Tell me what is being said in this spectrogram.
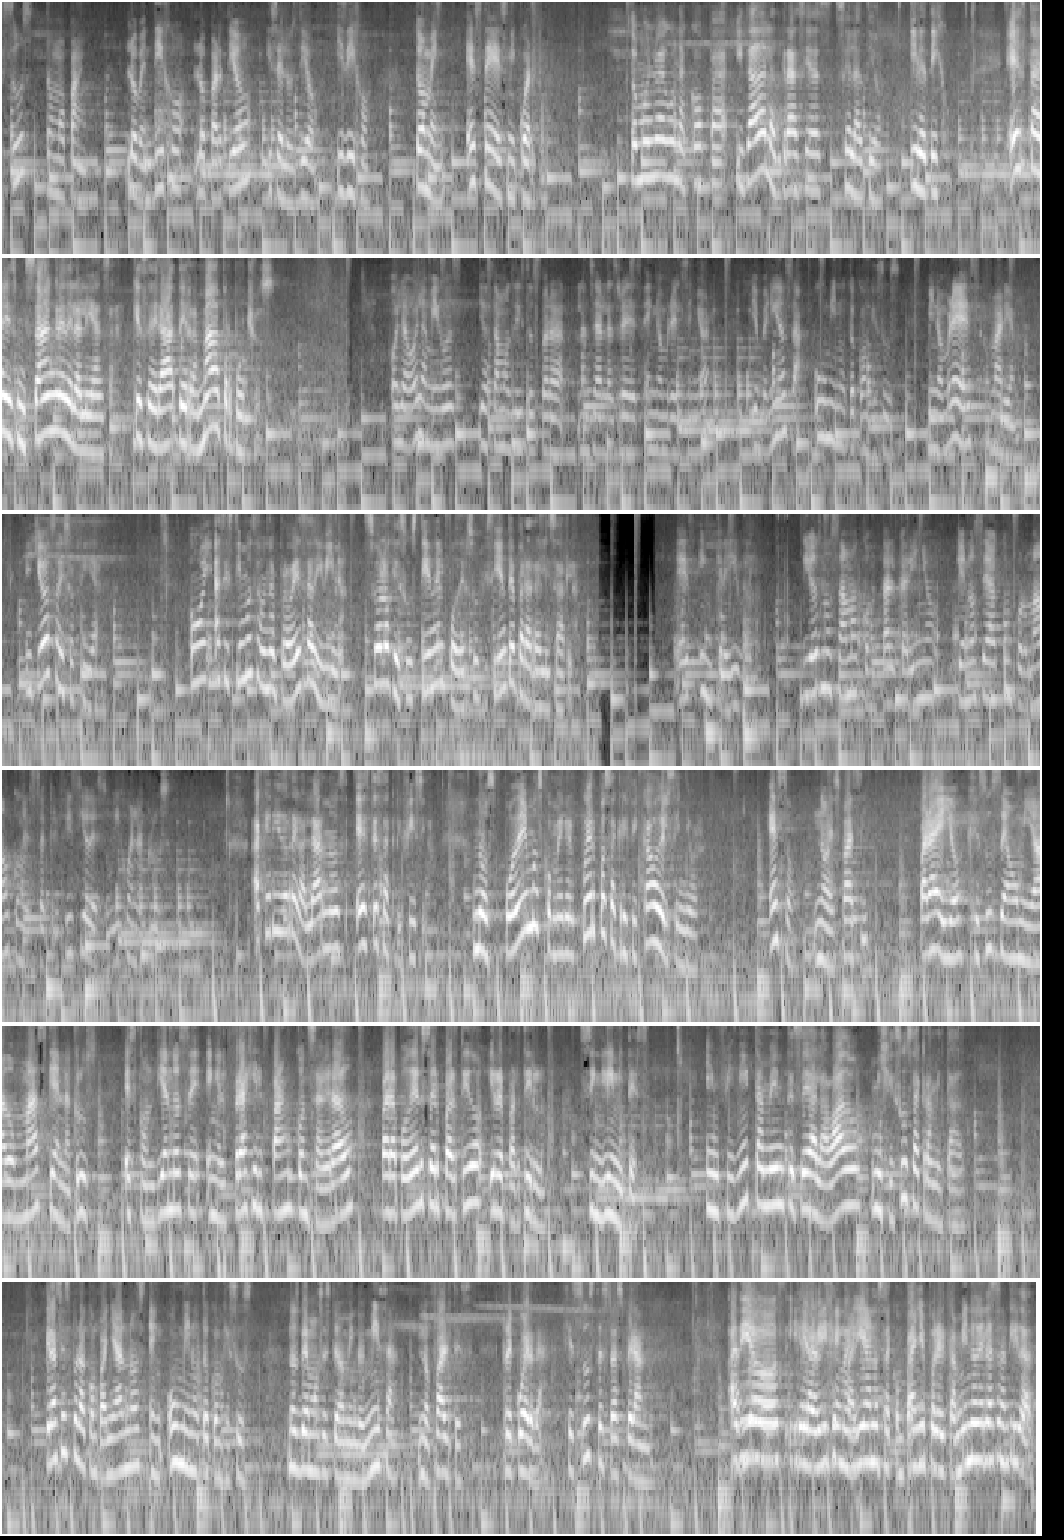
Jesús tomó pan, lo bendijo, lo partió y se los dio, y dijo, tomen, este es mi cuerpo. Tomó luego una copa y dadas las gracias, se las dio, y les dijo, esta es mi sangre de la alianza, que será derramada por muchos. Hola, hola amigos, ya estamos listos para lanzar las redes en nombre del Señor. Bienvenidos a Un Minuto con Jesús. Mi nombre es Mariam. Y yo soy Sofía. Hoy asistimos a una proeza divina. Solo Jesús tiene el poder suficiente para realizarla. Es increíble. Dios nos ama con tal cariño que no se ha conformado con el sacrificio de su Hijo en la cruz. Ha querido regalarnos este sacrificio. Nos podemos comer el cuerpo sacrificado del Señor. Eso no es fácil. Para ello, Jesús se ha humillado más que en la cruz, escondiéndose en el frágil pan consagrado para poder ser partido y repartirlo, sin límites. Infinitamente sea alabado mi Jesús sacramentado. Gracias por acompañarnos en Un Minuto con Jesús. Nos vemos este domingo en misa. No faltes. Recuerda, Jesús te está esperando. Adiós y que la Virgen María nos acompañe por el camino de la santidad.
